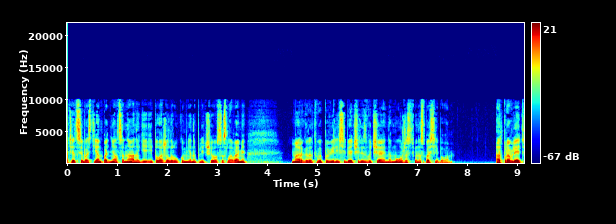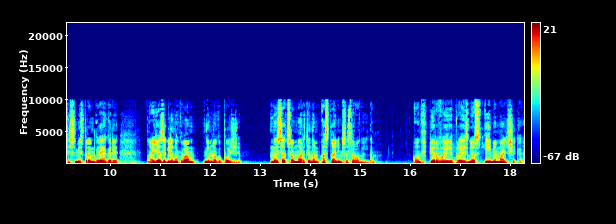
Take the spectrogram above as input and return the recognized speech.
Отец Себастьян поднялся на ноги и положил руку мне на плечо со словами «Маргарет, вы повели себя чрезвычайно мужественно, спасибо вам. Отправляйтесь с мистером Грегори, а я загляну к вам немного позже. Мы с отцом Мартином останемся с Рональдом». Он впервые произнес имя мальчика.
